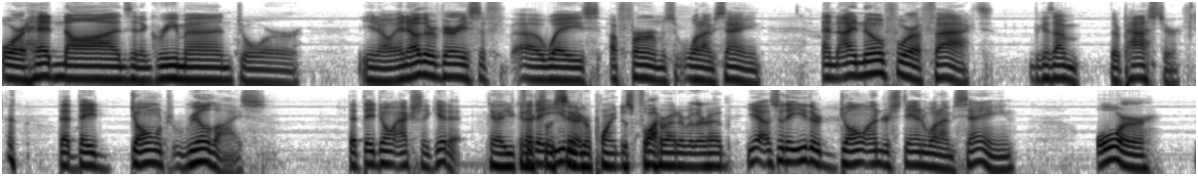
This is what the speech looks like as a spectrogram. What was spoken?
or head nods in agreement, or you know, in other various uh, ways affirms what I'm saying, and I know for a fact because I'm their pastor that they don't realize that they don't actually get it. Yeah, you can So actually see your point just fly right over their head. Yeah, so they either don't understand what I'm saying or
